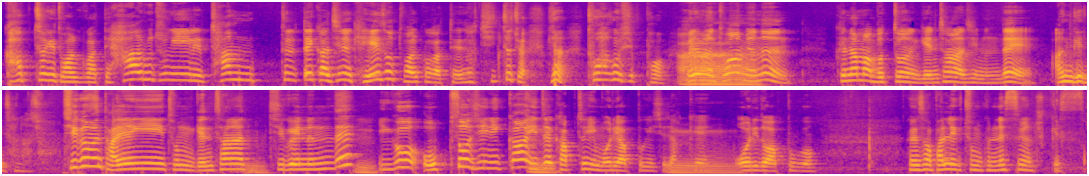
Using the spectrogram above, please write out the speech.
갑자기 더할 것 같아. 하루 종일 잠들 때까지는 계속 더할 것 같아. 나 진짜 좋아. 그냥 더하고 싶어. 왜냐면 아. 더하면은 그나마 보통 괜찮아지는데 안 괜찮아져. 지금은 다행히 좀 괜찮아지고 있는데 음. 이거 없어지니까 이제 갑자기 머리 아프기 시작해. 음. 머리도 아프고. 그래서 빨리 좀 끝냈으면 좋겠어.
